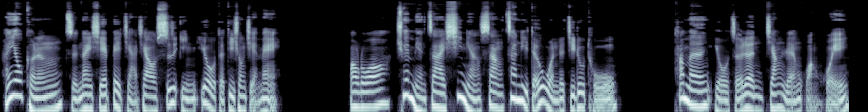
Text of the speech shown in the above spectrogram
很有可能指那些被假教师引诱的弟兄姐妹。保罗劝勉在信仰上站立得稳的基督徒，他们有责任将人挽回，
